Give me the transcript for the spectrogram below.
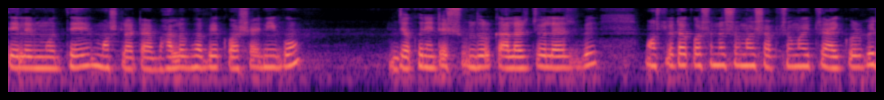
তেলের মধ্যে মশলাটা ভালোভাবে কষায় নিব। যখন এটা সুন্দর কালার চলে আসবে, মশলাটা কষানোর সময় সব সময় ট্রাই করবেন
